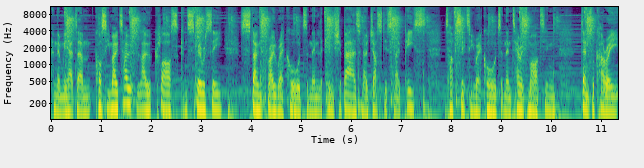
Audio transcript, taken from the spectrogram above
And then we had um, Quasimoto, Low Class Conspiracy, Stones Throw Records, and then Lakim Shabazz, No Justice, No Peace, Tuff City Records, and then Terrace Martin, Denzel Curry,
